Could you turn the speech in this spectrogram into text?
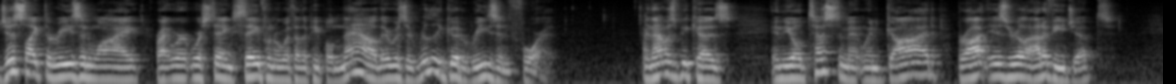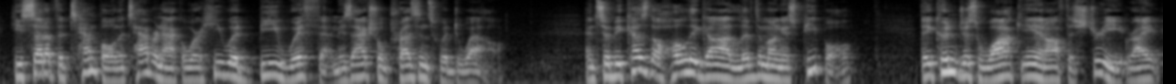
just like the reason why, right, we're, we're staying safe when we're with other people now, there was a really good reason for it. And that was because in the Old Testament, when God brought Israel out of Egypt, he set up the temple and the tabernacle where he would be with them, his actual presence would dwell. And so, because the holy God lived among his people, they couldn't just walk in off the street, right?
